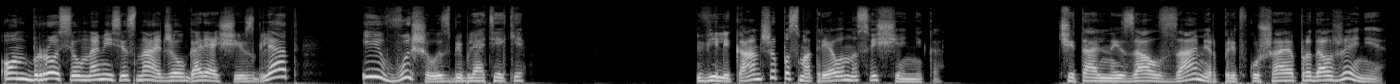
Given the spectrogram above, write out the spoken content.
Он бросил на миссис Найджел горящий взгляд и вышел из библиотеки. Великанша посмотрела на священника. Читальный зал замер, предвкушая продолжение.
